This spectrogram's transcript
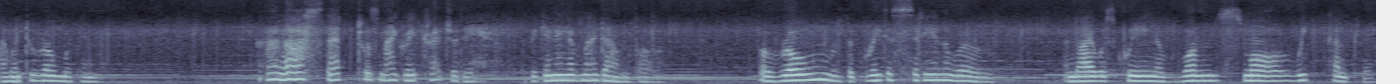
I went to Rome with him. Alas, that was my great tragedy, the beginning of my downfall. For Rome was the greatest city in the world, and I was queen of one small, weak country.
